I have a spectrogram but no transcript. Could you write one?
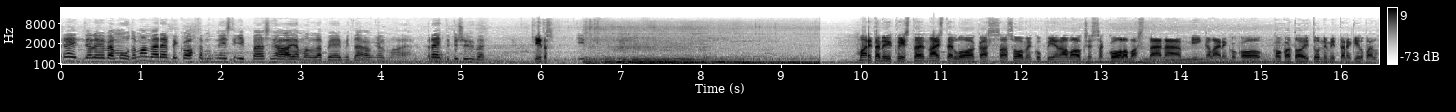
Reitti oli hyvä, muutama märempi kohta, mutta niistäkin pääsi ihan ajaman läpi, ei mitään ongelmaa. Ja reitti pysyy hyvän. Kiitos. Kiitos. Marita Nyqvist naisten luokassa Suomen kupien avauksessa kolmas tänään. Minkälainen koko, koko toi tunnin mittainen kilpailu?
